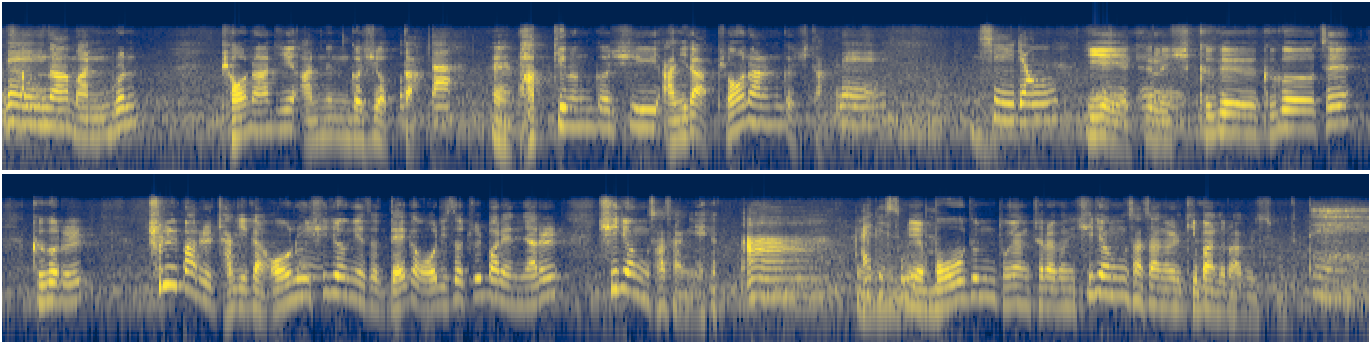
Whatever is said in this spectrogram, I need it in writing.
네. 삼나 만물은 변하지 않는 것이 없다. 없다. 예, 바뀌는 것이 아니라 변하는 것이다. 네. 시령. 예, 예. 네, 네. 시- 그거 그것에 그거를 출발을 자기가 어느 네. 시령에서 내가 어디서 출발했냐를 시령 사상이에요. 아, 예, 알겠습니다. 예, 모든 동양 철학은 시령 사상을 기반으로 하고 있습니다. 네.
